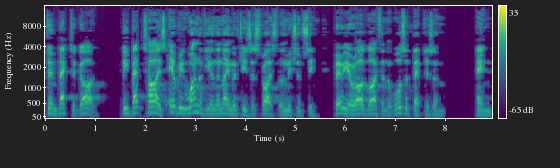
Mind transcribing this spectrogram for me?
turn back to God, be baptized, every one of you, in the name of Jesus Christ for the remission of sin. Bury your old life in the waters of baptism, and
